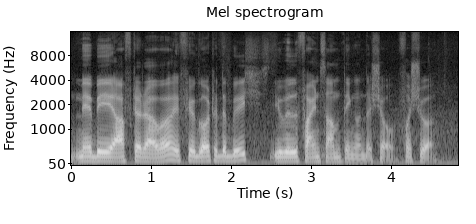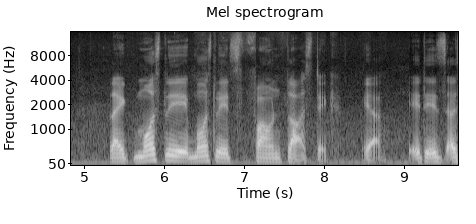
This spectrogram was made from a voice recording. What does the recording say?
maybe after hour, if you go to the beach, you will find something on the shore for sure. Like mostly, mostly it's found plastic. Yeah it is a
